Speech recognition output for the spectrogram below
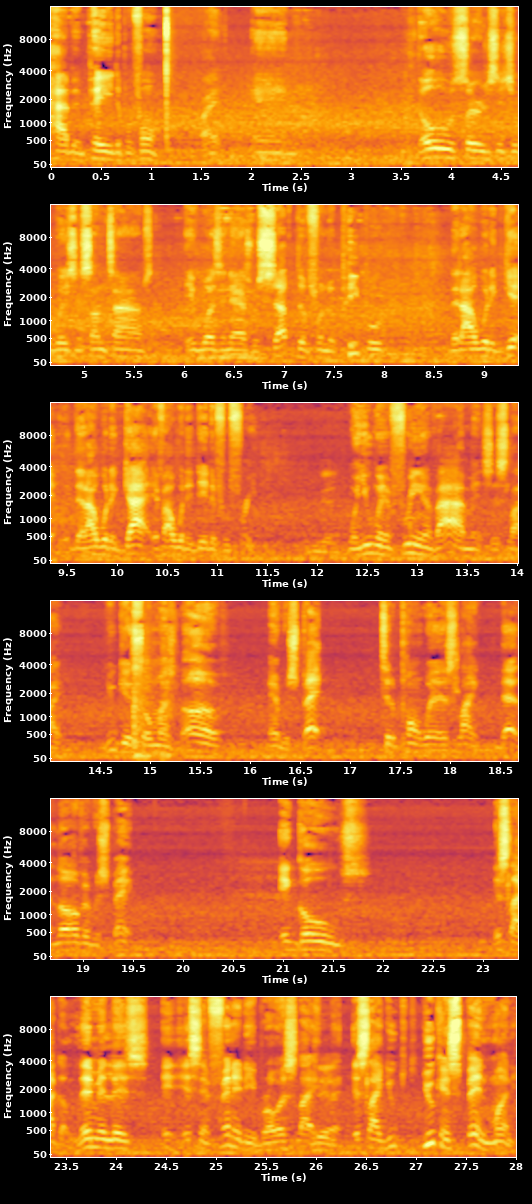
have been paid to perform, right? And those certain situations sometimes it wasn't as receptive from the people that I would have get that I would have got if I would have did it for free. yeah. When you in free environments, it's like you get so much love and respect to the point where it's like that love and respect it goes it's like a limitless it, it's infinity bro it's like Yeah. it's like you you can spend money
